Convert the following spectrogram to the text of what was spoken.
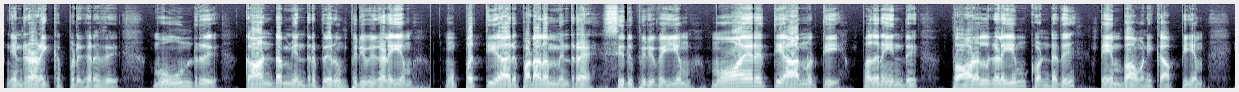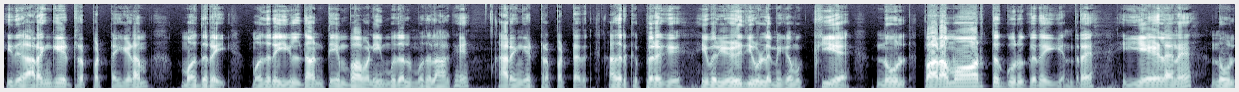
என்று அழைக்கப்படுகிறது. மூன்று காண்டம் என்ற பெரும் பிரிவுகளையும் முப்பத்தி ஆறு படலம் என்ற சிறு பிரிவையும் மூவாயிரத்தி அறுநூற்றி பதினைந்து பாடல்களையும் கொண்டது தேம்பாவணி காப்பியம். இது அரங்கேற்றப்பட்ட இடம் மதுரை. மதுரையில்தான் தேம்பாவணி முதல் முதலாக அரங்கேற்றப்பட்டது. அதற்கு பிறகு இவர் எழுதியுள்ள மிக முக்கிய நூல் பரமார்த்த குருகதை என்ற ஏளன நூல்.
